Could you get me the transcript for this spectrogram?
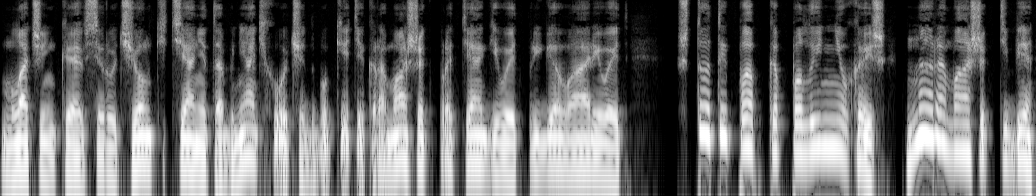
младшенькая все ручонки тянет, обнять хочет, букетик ромашек протягивает, приговаривает. «Что ты, папка, полынь нюхаешь? На ромашек тебе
